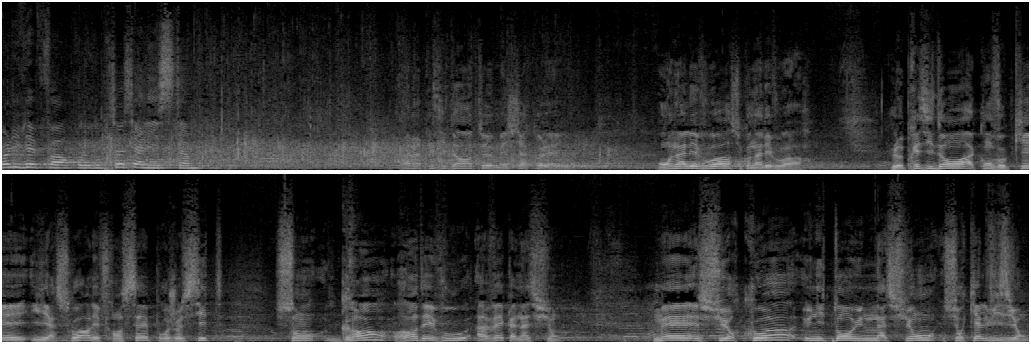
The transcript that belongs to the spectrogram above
Olivier Faure pour le groupe socialiste. Madame la Présidente, mes chers collègues, on allait voir ce qu'on allait voir. Le président a convoqué hier soir les Français pour, je cite, son grand rendez-vous avec la nation. Mais sur quoi unit-on une nation? Sur quelle vision?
